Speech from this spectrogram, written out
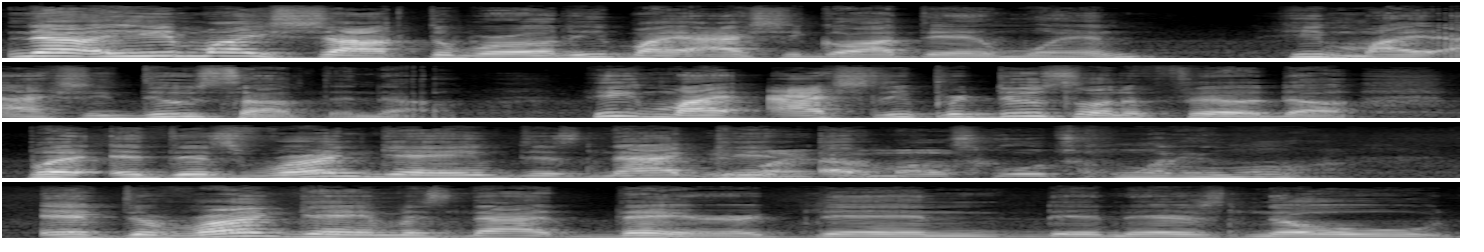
Now he might shock the world. He might actually go out there and win. He might actually do something though. He might actually produce on the field though. But if this run game does not He get might up, come out score twenty one. if the run game is not there, then then there's no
